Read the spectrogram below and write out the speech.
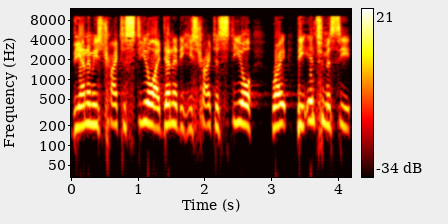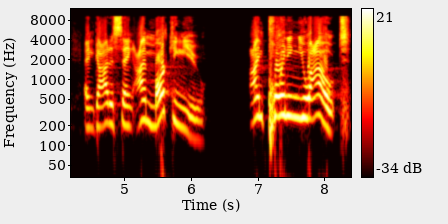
The enemy's tried to steal identity. He's tried to steal, right, the intimacy. And God is saying, I'm marking you. I'm pointing you out.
